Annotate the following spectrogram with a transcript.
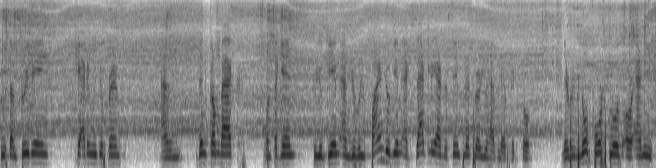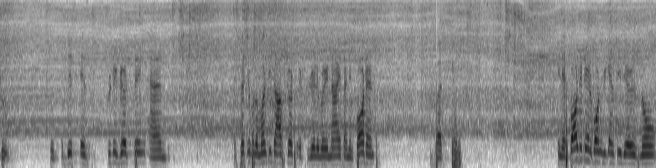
do some tweeting chatting with your friends and then come back once again to your game and you will find your game exactly at the same place where you have left it. So there will be no force close or any issue. So this is pretty good thing and especially for the multitaskers it's really very nice and important. But in Asphalt 8 Airborne we can see there is no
